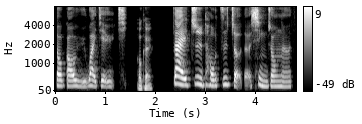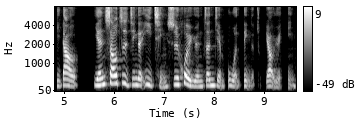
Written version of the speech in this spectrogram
都高于外界预期。OK，在致投资者的信中呢，提到延烧至今的疫情是会员增减不稳定的主要原因。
